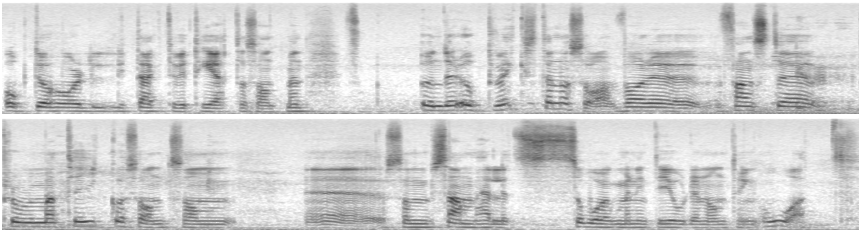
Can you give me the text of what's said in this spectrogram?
och du har lite aktivitet och sånt. Men under uppväxten och så, var det, fanns det problematik och sånt som, eh, som samhället såg men inte gjorde någonting åt?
